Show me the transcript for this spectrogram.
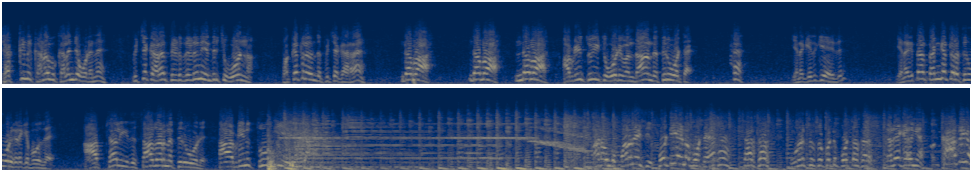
டக்குன்னு கனவு கலைஞ்ச உடனே பிச்சைக்காரன் திடு திடுன்னு எந்திரிச்சு ஓடினான். பக்கத்துல இருந்த பிச்சைக்காரன் இந்தாபா இந்தாபா இந்தாபா அப்படின்னு தூக்கிட்டு ஓடி வந்தான் அந்த திருவோட்டை. ஹ, எனக்கு எதுக்கு இது? எனக்கு தான் தங்கத்துல திருவோடு கிடைக்க போகுது. ஆப்டால் இது சாதாரண திருவோடு அப்படின்னு தூக்கி எறிஞ்சான். ஆனா உங்க பரதேசி பொட்டியா என்ன போட்டேன் சார் சார் உணர்ச்சி வசப்பட்டு போட்டா சார் கதை கதைங்க கதைய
